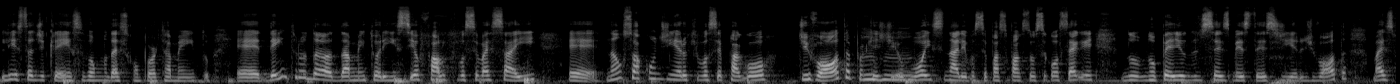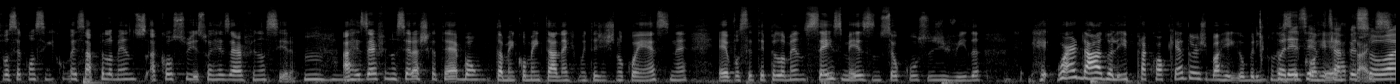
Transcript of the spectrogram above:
lista de crenças, vamos mudar esse comportamento. É, dentro da, da mentoria em si, eu falo que você vai sair é, não só com o dinheiro que você pagou de volta, porque uhum. eu vou ensinar ali você passo a passo, você consegue no, no, período de seis meses ter esse dinheiro de volta, mas se você conseguir começar pelo menos a construir sua reserva financeira. Uhum. A reserva financeira acho que até é bom também comentar, né, que muita gente não conhece, né, é você ter pelo menos seis meses no seu custo de vida guardado ali para qualquer dor de barriga, eu brinco Por exemplo, se a atrás. pessoa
